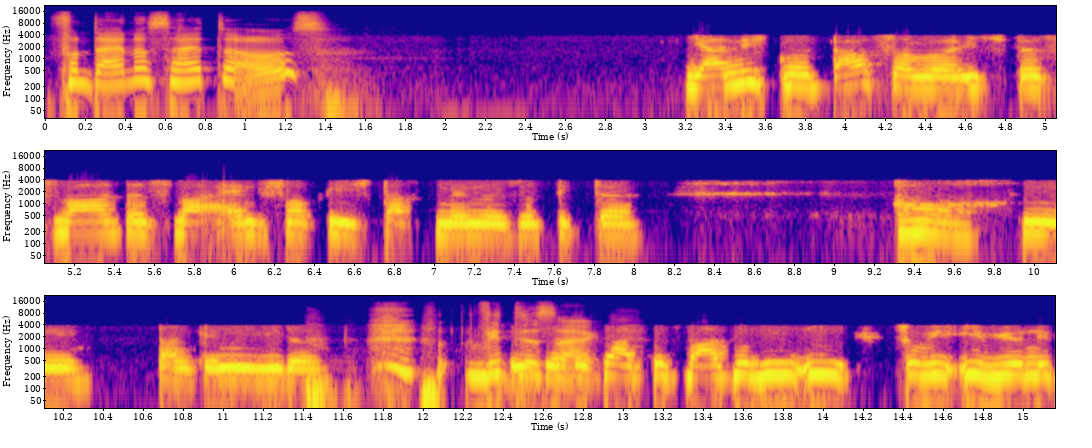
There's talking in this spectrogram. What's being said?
von deiner Seite aus? Ja, nicht nur das, aber ich, das war, das war einfach, ich dachte mir nur so, bitte, oh, nee, danke, nie wieder. Bitte Ich sag. gesagt, das war so wie ich, so wie ich würde.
